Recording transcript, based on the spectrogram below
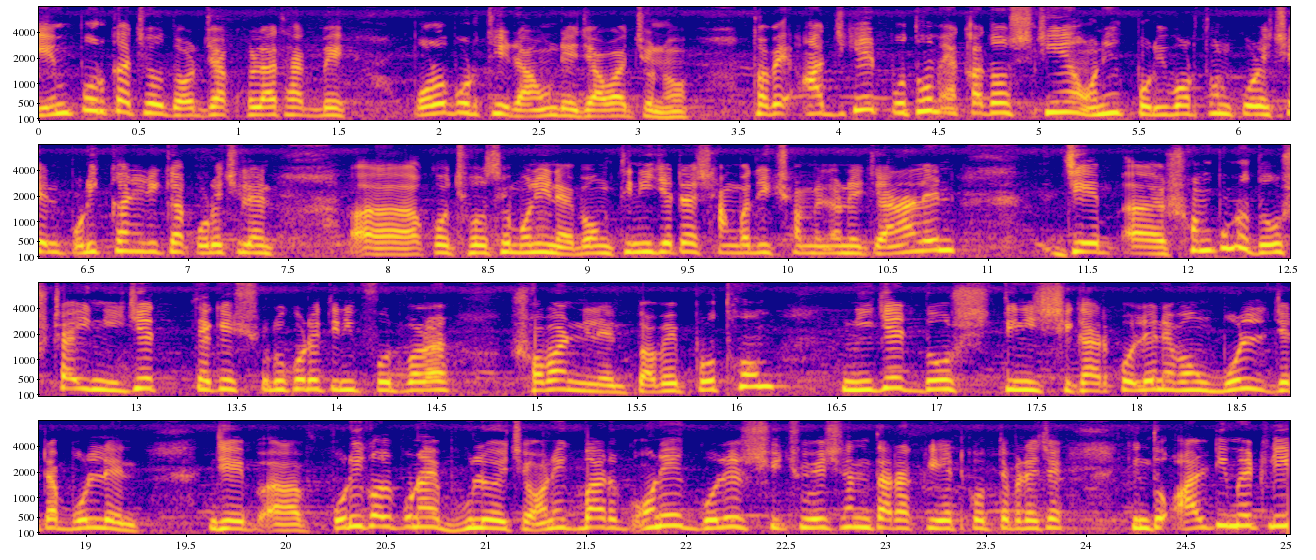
ডেম্পোর কাছেও দরজা খোলা থাকবে। পরবর্তী রাউন্ডে যাওয়ার জন্য। তবে আজকের প্রথম একাদশ নিয়ে অনেক পরিবর্তন করেছেন, পরীক্ষা নিরীক্ষা করেছিলেন কোচ হোসে মলিনা এবং তিনি যেটা সাংবাদিক সম্মেলনে জানালেন যে সম্পূর্ণ দোষটাই নিজের থেকে শুরু করে তিনি ফুটবলার সবার নিলেন। তবে প্রথম নিজের দোষ তিনি স্বীকার করলেন এবং বল, যেটা বললেন যে পরিকল্পনায় ভুল হয়েছে। অনেকবার অনেক গোলের সিচুয়েশন তারা ক্রিয়েট করতে পেরেছে, কিন্তু আলটিমেটলি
